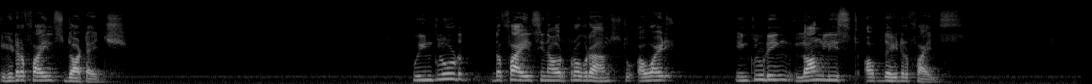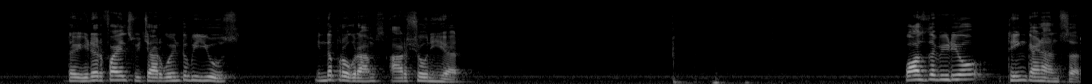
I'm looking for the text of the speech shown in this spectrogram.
header files.h we include the files in our programs to avoid including long list of the header files. The header files which are going to be used in the programs are shown here. Pause the video, think and answer.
